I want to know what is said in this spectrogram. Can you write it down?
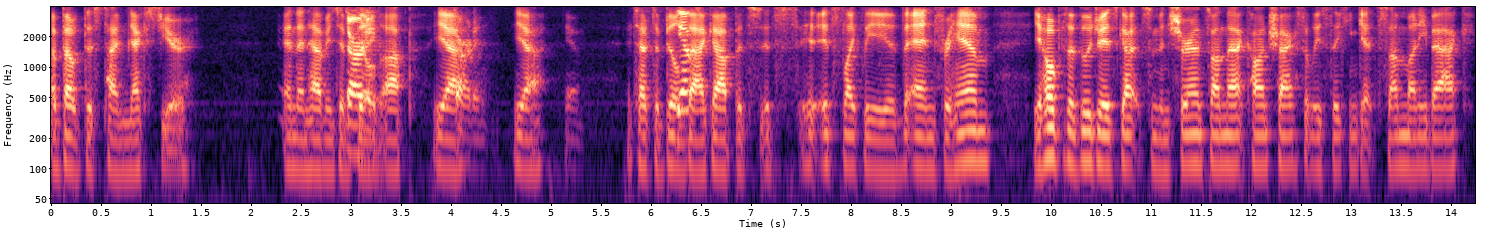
about this time next year and then having to Starting. build up. Yeah. Starting. Yeah. Yeah. It's have to build Yep. back up. It's it's it's likely the end for him. You hope the Blue Jays got some insurance on that contract, so at least they can get some money back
